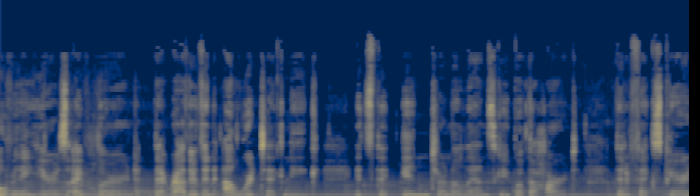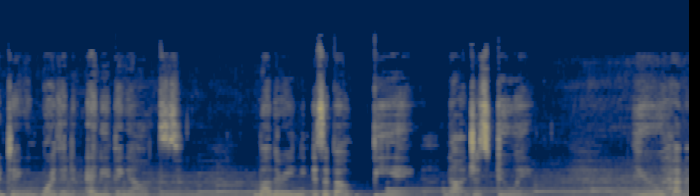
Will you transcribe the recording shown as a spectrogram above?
over the years, I've learned that rather than outward technique, it's the internal landscape of the heart that affects parenting more than anything else. Mothering is about being, not just doing. You have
